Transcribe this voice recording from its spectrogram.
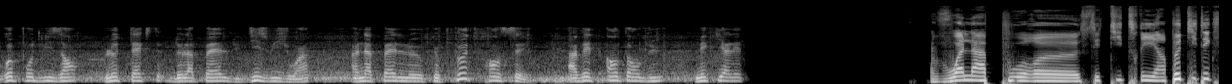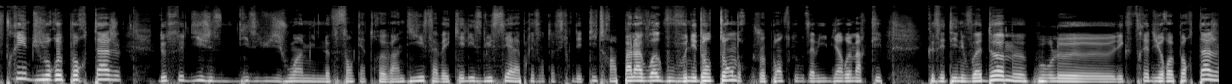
reproduisant le texte de l'appel du 18 juin, un appel que peu de Français avaient entendu, mais qui allait voilà pour euh, ces titres et un petit extrait du reportage de ce 18 juin 1990 avec Élise Lucet à la présentation des titres. Hein. Pas la voix que vous venez d'entendre, je pense que vous avez bien remarqué que c'était une voix d'homme pour le l'extrait du reportage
